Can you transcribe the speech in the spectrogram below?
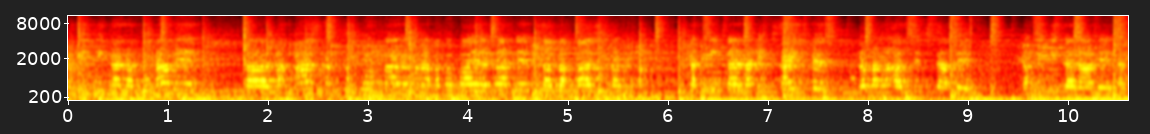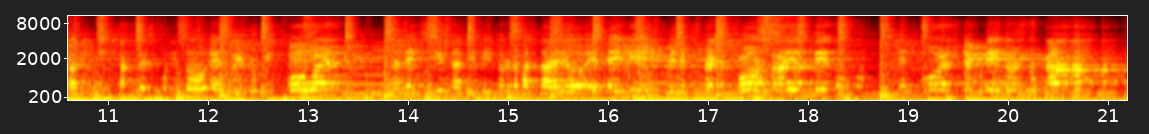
Nakikita na po namin sa lakas ng suporta ng mga kababayan natin, sa lakas ng nakita na excitement ng mga athletes natin. Nakikita namin na magiging successful ito and we're looking forward na next year natin dito na naman tayo and maybe we'll expect more triathletes and more spectators to come.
